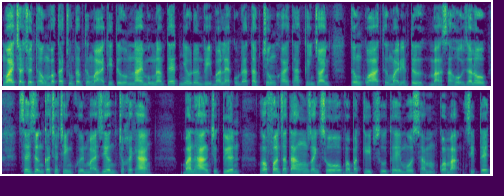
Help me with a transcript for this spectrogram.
Ngoài chợ truyền thống và các trung tâm thương mại thì từ hôm nay mùng 5 Tết, nhiều đơn vị bán lẻ cũng đã tập trung khai thác kinh doanh thông qua thương mại điện tử, mạng xã hội Zalo, xây dựng các chương trình khuyến mãi riêng cho khách hàng, bán hàng trực tuyến, góp phần gia tăng doanh số và bắt kịp xu thế mua sắm qua mạng dịp Tết.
